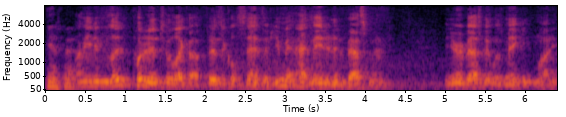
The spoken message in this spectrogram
yes, Pat. I mean, if, let's put it into like a physical sense. If you had made an investment, and your investment was making money,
